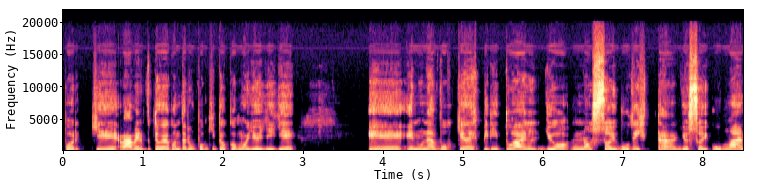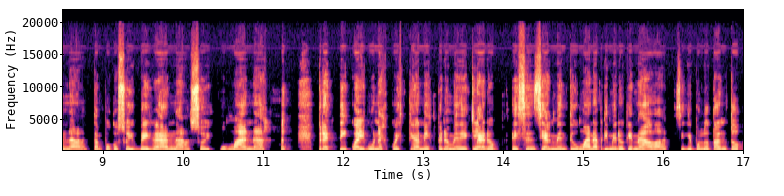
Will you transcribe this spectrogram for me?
porque, a ver, te voy a contar un poquito cómo yo llegué. Eh, en una búsqueda espiritual, yo no soy budista, yo soy humana, tampoco soy vegana, soy humana. Practico algunas cuestiones, pero me declaro esencialmente humana primero que nada, así que por lo tanto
